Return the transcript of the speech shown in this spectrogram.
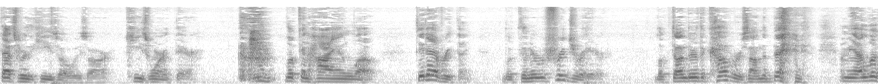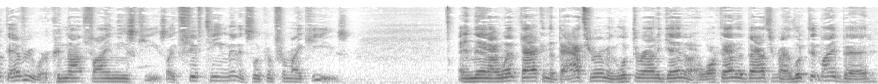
That's where the keys always are. Keys weren't there. Looking high and low. Did everything. Looked in the refrigerator. Looked under the covers on the bed. I mean, I looked everywhere. Could not find these keys. Like 15 minutes looking for my keys. And then I went back in the bathroom and looked around again, and I walked out of the bathroom. I looked at my bed,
